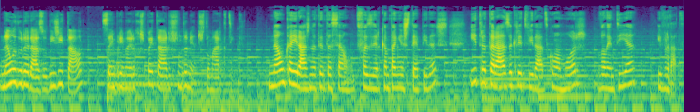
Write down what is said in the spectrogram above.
Não adorarás o digital sem primeiro respeitar os fundamentos do marketing. Não cairás na tentação de fazer campanhas tépidas e tratarás a criatividade com amor, valentia e verdade.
